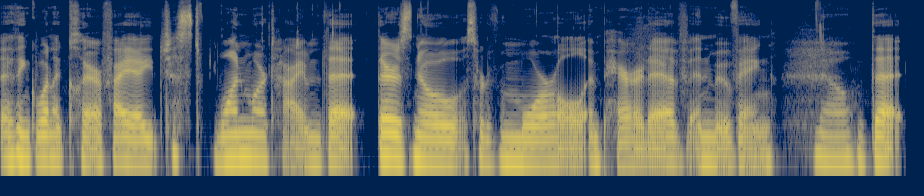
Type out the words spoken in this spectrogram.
I think, want to clarify just one more time that there's no sort of moral imperative in moving. no That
